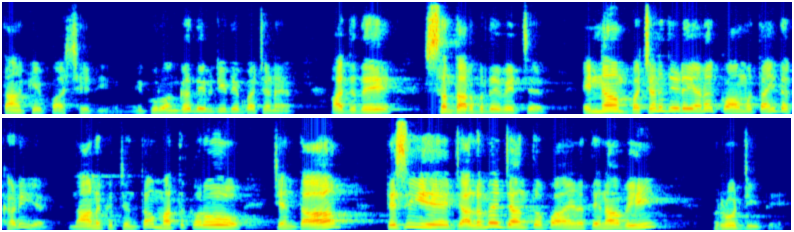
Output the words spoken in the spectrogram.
ਤਾਂ ਕਿ ਪਾਛੇ ਜੀਵਨ। ਇਹ ਗੁਰੂ ਅੰਗਦ ਦੇਵ ਜੀ ਦੇ ਬਚਨ ਹੈ। ਅੱਜ ਦੇ ਸੰਦਰਭ ਦੇ ਵਿੱਚ ਇੰਨਾ ਬਚਨ ਜਿਹੜੇ ਆ ਨਾ, ਕੌਮ ਤਾਂ ਹੀ ਤਾਂ ਖੜੀ ਹੈ। ਨਾਨਕ, ਚਿੰਤਾ ਮਤ ਕਰੋ, ਚਿੰਤਾ ਤਿਸੀ ਹੈ, ਜਲ ਮੈਂ ਜੰਤ ਪਾਇਨ ਤੇਨਾ ਵੀ ਰੋਜੀ ਤੇ।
